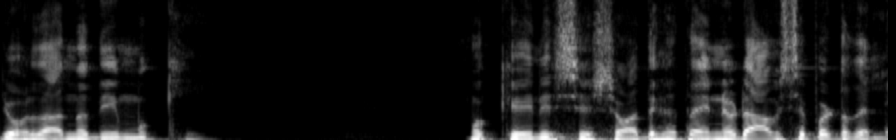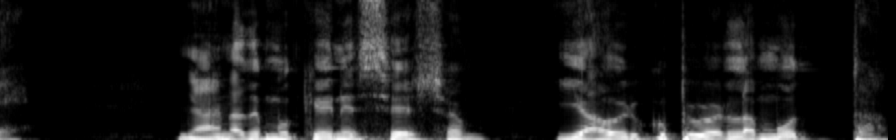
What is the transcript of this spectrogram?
ജോർദാൻ നദിയും മുക്കി. മുക്കിയതിന് ശേഷം അദ്ദേഹത്തെ എന്നോട് ആവശ്യപ്പെട്ടതല്ലേ? ഞാൻ അത് മുക്കിയതിന് ശേഷം ഈ ആ ഒരു കുപ്പി വെള്ളം മൊത്തം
